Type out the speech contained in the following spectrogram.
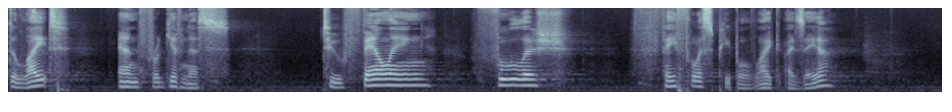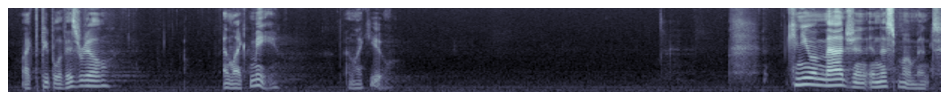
delight and forgiveness to failing, foolish, faithless people like Isaiah, like the people of Israel, and like me and like you. Can you imagine in this moment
